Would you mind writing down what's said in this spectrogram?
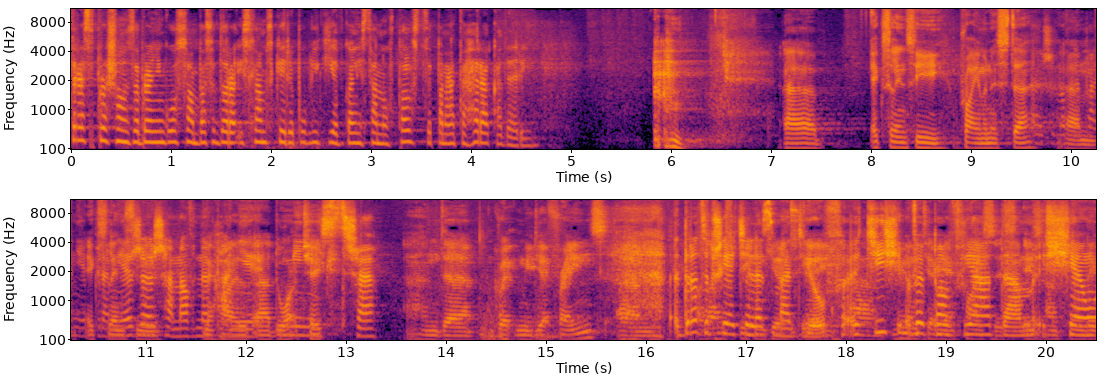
Teraz proszę o zabranie głosu ambasadora Islamskiej Republiki Afganistanu w Polsce, pana Tahera Kaderi. Uh, Excellency Prime Minister, Szanowny um, panie premierze, szanowny Mikhail panie Dworczyk ministrze, uh. Um, Drodzy przyjaciele z mediów, uh, dziś wypowiadam się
